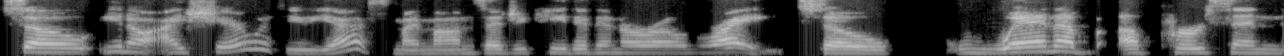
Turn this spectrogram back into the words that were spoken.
So, you know, I share with you, yes, my mom's educated in her own right. So, when a, a person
